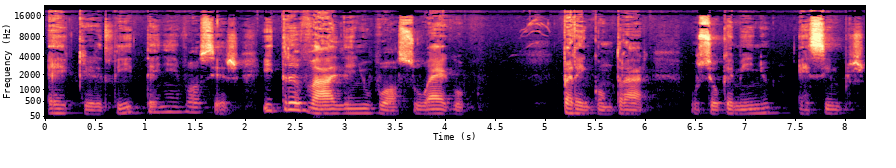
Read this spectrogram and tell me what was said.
Acreditem em vocês e trabalhem o vosso ego para encontrar o seu caminho é simples.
